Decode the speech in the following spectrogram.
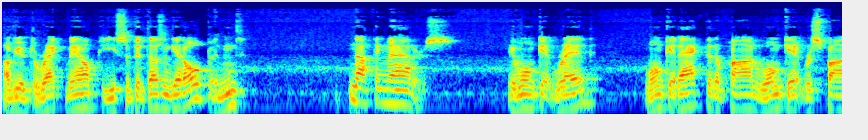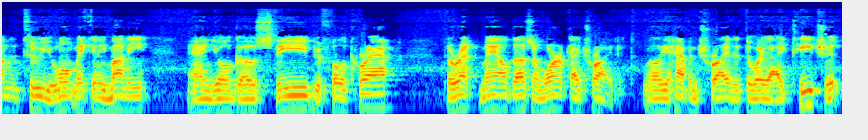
of your direct mail piece, if it doesn't get opened, nothing matters. It won't get read, won't get acted upon, won't get responded to, you won't make any money, and you'll go, Steve, you're full of crap. Direct mail doesn't work, I tried it. Well, you haven't tried it the way I teach it,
